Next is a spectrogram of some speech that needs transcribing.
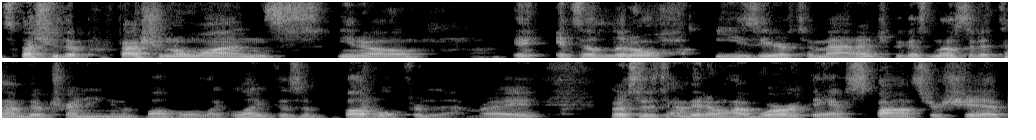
especially the professional ones you know it, it's a little easier to manage because most of the time they're training in a bubble like life is a bubble for them right? Most of the time they don't have work they have sponsorship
